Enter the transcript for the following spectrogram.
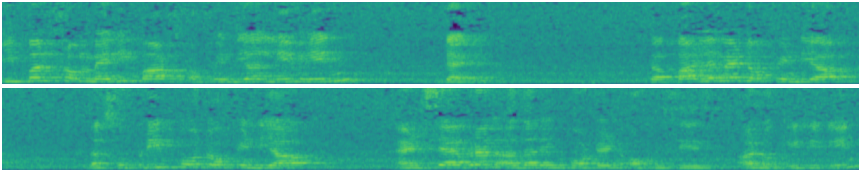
People from many parts of India live in Delhi. The Parliament of India, the Supreme Court of India and several other important offices are located in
